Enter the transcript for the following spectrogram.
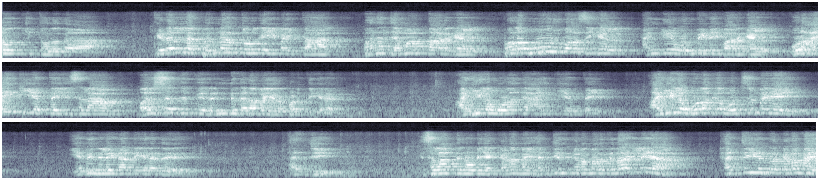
நோக்கி தொழுதா? திடல்ல பெருநாள் தொழுகை வைத்தால் பல ஜமாத்தார்கள் பல ஊர்வாசிகள் அங்கே ஒன்றிணைவார்கள். ஒரு ஐக்கியத்தை இஸ்லாம் வருஷத்துக்கு ரெண்டு தடவை ஏற்படுத்துகிறது. அகில உலக ஐக்கியத்தை அகில உலக ஒற்றுமையை எது நிலைநாட்டுகிறது? ஹஜ்ஜி. இஸ்லாத்தினுடைய கடமை ஹஜ்ஜின் கடமை இருக்குதா இல்லையா? ஹஜ்ஜி என்ற கடமை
